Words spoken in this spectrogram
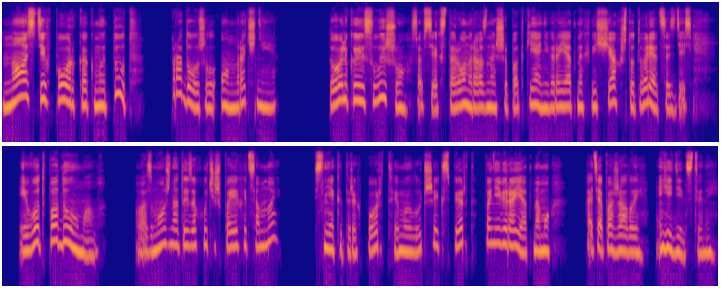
«Но с тех пор, как мы тут», — продолжил он мрачнее, «только и слышу со всех сторон разные шепотки о невероятных вещах, что творятся здесь. И вот подумал, Возможно, ты захочешь поехать со мной? С некоторых пор ты мой лучший эксперт по невероятному, хотя, пожалуй, единственный.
